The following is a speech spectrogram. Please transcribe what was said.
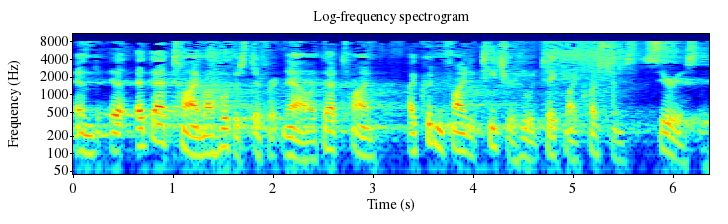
And uh, at that time, I hope it's different now, at that time, I couldn't find a teacher who would take my questions seriously.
